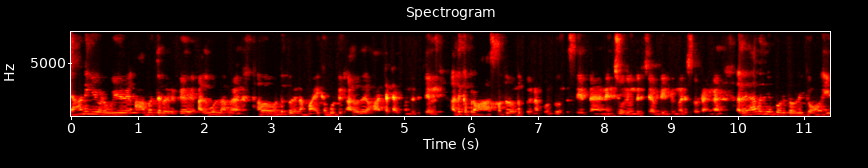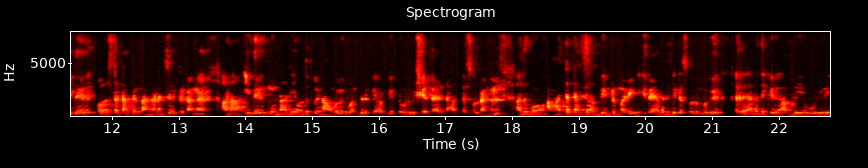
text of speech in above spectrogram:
ஜானகியோட உயிர் ஆபத்துல இருக்கு. அதுவும் இல்லாம அவ வந்து போயின்னா மயக்கம் போட்டு அதாவது ஹார்ட் அட்டாக் வந்துடுச்சு. அதுக்கப்புறம் ஹாஸ்பிட்டல் வந்து போயின்னா கொண்டு வந்து சேர்த்தேன். நெஞ்சு வலி வந்துருச்சு அப்படின்ற மாதிரி சொல்றாங்க. ரேவதியை பொறுத்த வரைக்கும் இது ஃபர்ஸ்ட் அட்டாக் தான் நினைச்சுட்டு இருக்காங்க. ஆனா இது முன்னாடியே வந்து போயின்னா அவங்களுக்கு வந்திருக்கு அப்படின்ற ஒரு விஷயத்த டாக்டர் சொல்றாங்க. அதுவும் ஹார்ட் அட்டாக் அப்படின்ற மாதிரி ரேவதி கிட்ட சொல்லும்போது ரேவதிக்கு அப்படியே உயிரே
